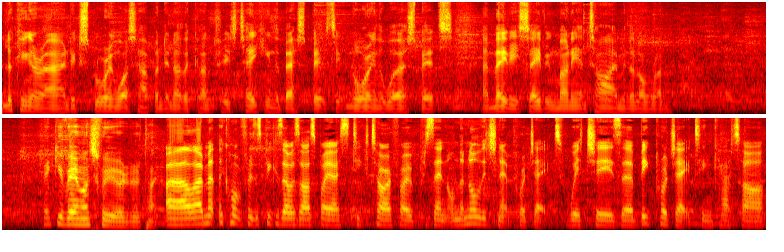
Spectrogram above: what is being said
looking around, exploring what's happened in other countries, taking the best bits, ignoring the worst bits, and maybe saving money and time in the long run. Thank you very much for your time. Uh, I'm at the conference because I was asked by ICT Qatar if I would present on the KnowledgeNet project, which is a big project in Qatar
